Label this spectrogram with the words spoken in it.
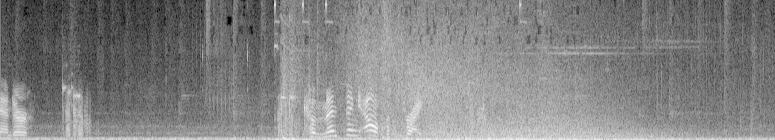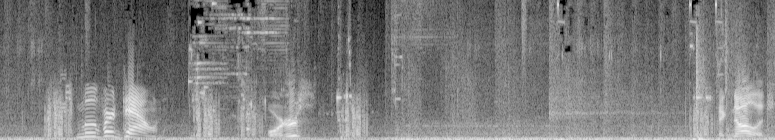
Commander. Commencing Alpha Strike. Mover down. Orders? Acknowledged.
